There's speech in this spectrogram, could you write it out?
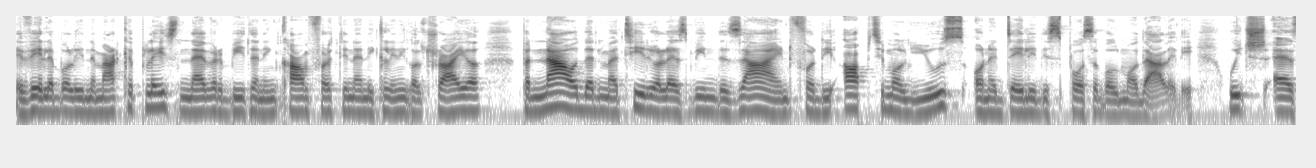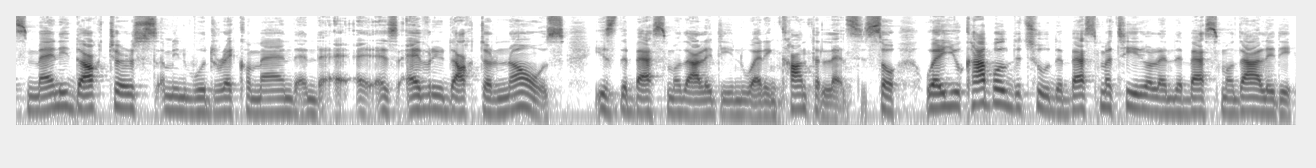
available in the marketplace, never beaten in comfort in any clinical trial. But now that material has been designed for the optimal use on a daily disposable modality, which, as many doctors, I mean, would recommend, and as every doctor knows, is the best modality in wearing contact lenses. So, where you couple the two, the best material and the best modality,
